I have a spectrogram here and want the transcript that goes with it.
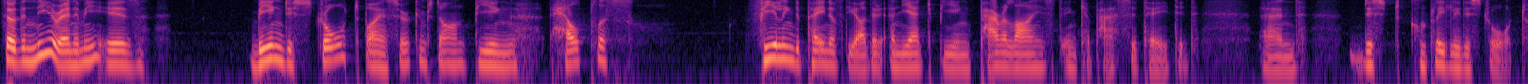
So the near enemy is being distraught by a circumstance, being helpless, feeling the pain of the other, and yet being paralyzed, incapacitated, and dist- completely distraught.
